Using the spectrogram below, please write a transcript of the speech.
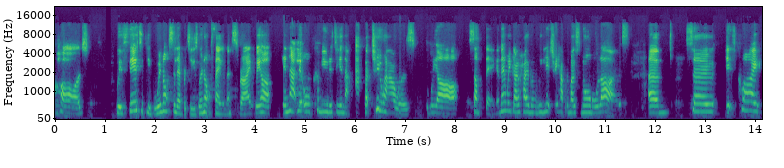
hard with theatre people, we're not celebrities, we're not famous, right? We are in that little community in that, that two hours, we are something. And then we go home and we literally have the most normal lives. Um, so it's quite,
